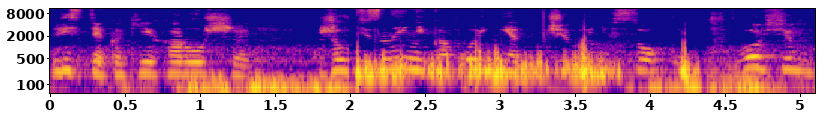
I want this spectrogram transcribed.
листья какие хорошие. Желтизны никакой нет, ничего не сохнет. В общем,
